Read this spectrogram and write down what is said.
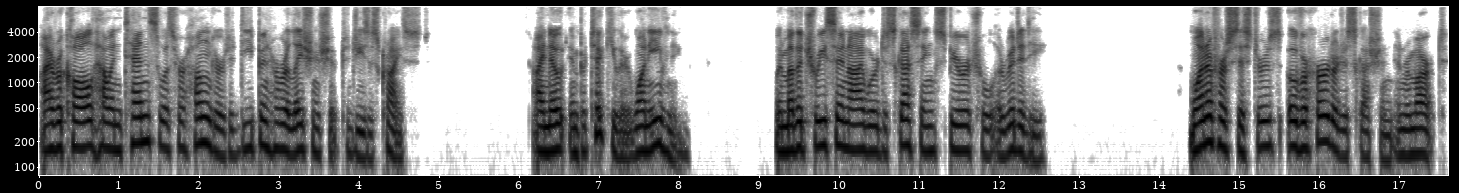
I recall how intense was her hunger to deepen her relationship to Jesus Christ. I note in particular one evening when Mother Teresa and I were discussing spiritual aridity. One of her sisters overheard our discussion and remarked,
